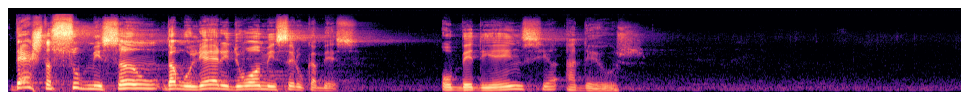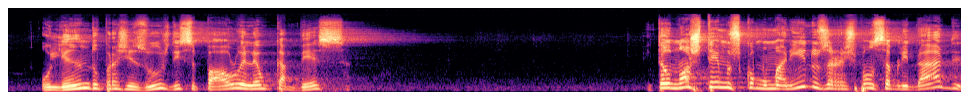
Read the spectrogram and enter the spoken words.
desta submissão da mulher e do homem ser o cabeça? Obediência a Deus. Olhando para Jesus, disse Paulo, ele é o cabeça. Então nós temos como maridos a responsabilidade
